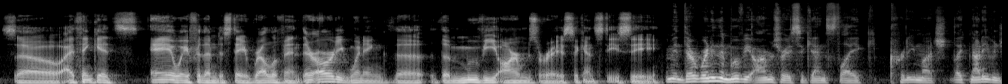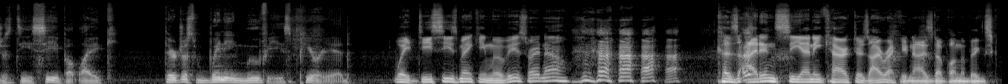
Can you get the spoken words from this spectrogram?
So I think it's a, a way for them to stay relevant. They're already winning the the movie arms race against DC. I mean, they're winning the movie arms race against like pretty much like not even just DC, but like they're just winning movies. Period. Wait, DC's making movies right now? Because I didn't see any characters I recognized up on the big screen.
